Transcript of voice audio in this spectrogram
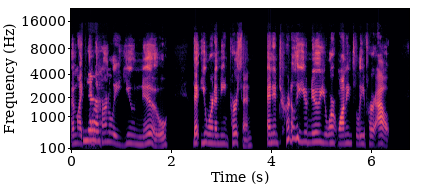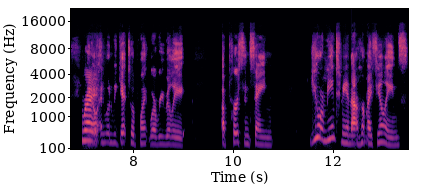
And like yes. internally you knew that you weren't a mean person and internally you knew you weren't wanting to leave her out. Right. You know? And when we get to a point where we really a person saying you were mean to me and that hurt my feelings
